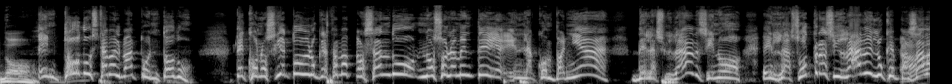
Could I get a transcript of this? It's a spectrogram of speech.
No. En todo estaba el vato, en todo. Te conocía todo lo que estaba pasando, no solamente en la compañía de la ciudad, sino en las otras ciudades lo que pasaba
